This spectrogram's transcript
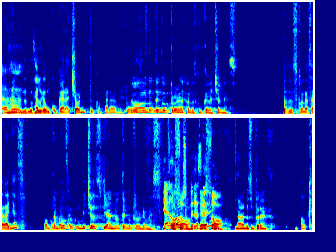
Ajá. No salga un cucarachón para No, no tengo problemas con los cucarachones. Entonces, ¿con las arañas? Tampoco, con bichos ya no tengo problemas. ¿Ya no? ¿Lo superaste? Eso. No, lo superé. Ok.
